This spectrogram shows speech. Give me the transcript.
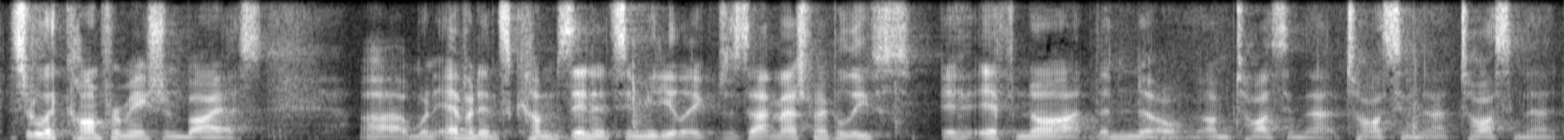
it's sort of like confirmation bias uh, when evidence comes in, it's immediately like, does that match my beliefs? If, if, not, then no, I'm tossing that, tossing that, tossing that.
